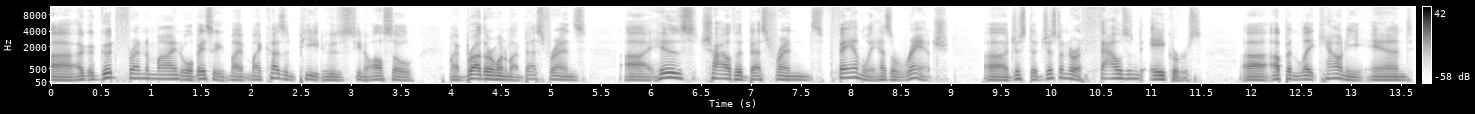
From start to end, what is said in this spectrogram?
uh, a good friend of mine, well, basically my, my cousin Pete, who's you know also my brother, one of my best friends. Uh, his childhood best friend's family has a ranch, uh, just a, just under a thousand acres uh, up in Lake County, and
